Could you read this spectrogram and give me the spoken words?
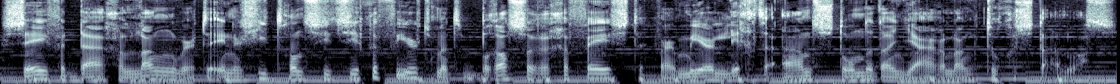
Zeven dagen lang werd de energietransitie gevierd met brasserige feesten waar meer lichten aanstonden dan jarenlang toegestaan was.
